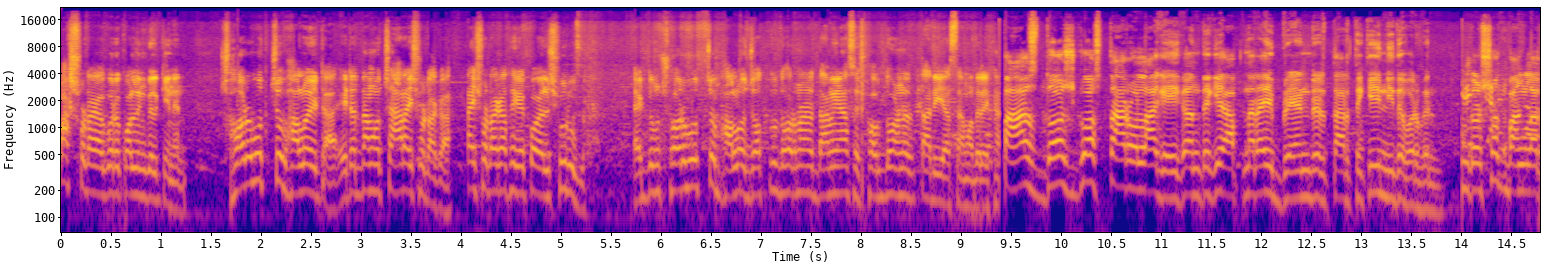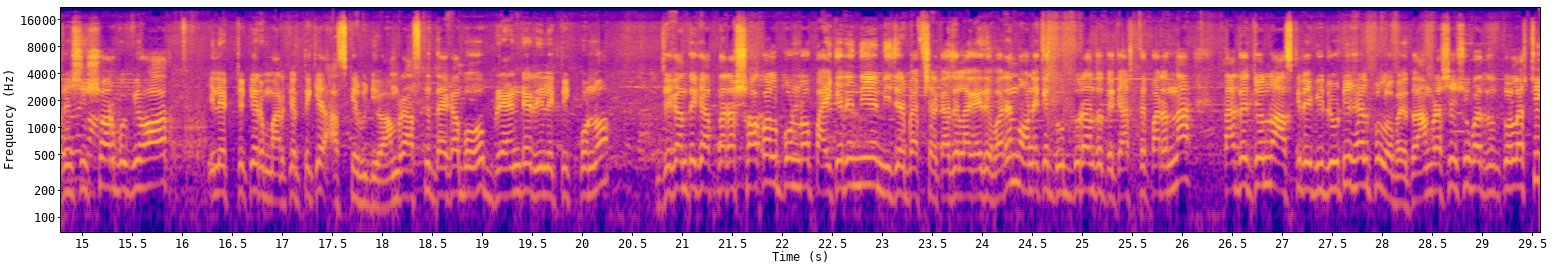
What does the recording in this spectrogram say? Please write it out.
পাঁচশো টাকা করে কলিং বেল কিনেন। সর্বোচ্চ ভালো এটা। এটার দাম হচ্ছে আড়াইশো টাকা। আড়াইশো টাকা থেকে কয়েল শুরু একদম সর্বোচ্চ ভালো যত ধরনের দামে আছে সব ধরনের তারই আছে আমাদের এখানে। পাঁচ দশ গজ তারও লাগে। এখান থেকে আপনারা এই ব্র্যান্ডের তার থেকেই নিতে পারবেন। দর্শক বাংলাদেশের সর্ববৃহৎ ইলেকট্রিকের মার্কেট থেকে আজকের ভিডিও আমরা আজকে দেখাবো ব্র্যান্ডের ইলেকট্রিক পণ্য। যেখান থেকে আপনারা সকল পণ্য পাইকারি নিয়ে নিজের ব্যবসার কাজে লাগাইতে পারেন অনেকে দূর দূরান্ত থেকে আসতে পারেন না। তাদের জন্য আজকের এই ভিডিওটি হেল্পফুল হবে। তো আমরা সেই সুবাদে চলে আসছি।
